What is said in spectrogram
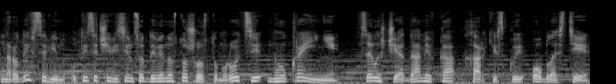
Народився він у 1896 році на Україні в селищі Адамівка Харківської області.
